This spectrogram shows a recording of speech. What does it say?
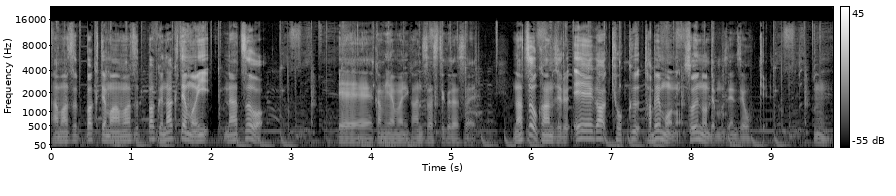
甘酸っぱくても甘酸っぱくなくてもいい夏を、えー神山に感じさせてください。夏を感じる映画曲食べ物そういうのでも全然 OK うん。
